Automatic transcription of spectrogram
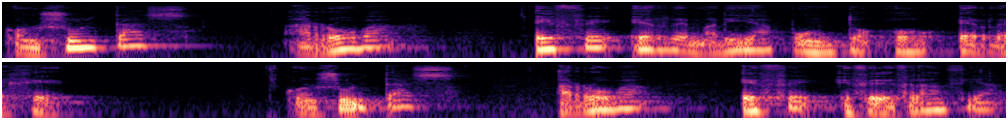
consultas arroba frmaria.org. Consultas arroba f, f de Francia,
